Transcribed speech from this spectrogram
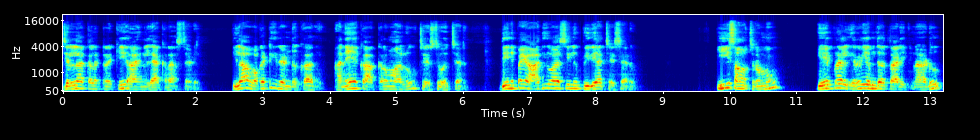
జిల్లా కలెక్టర్కి ఆయన లేఖ రాస్తాడు. ఇలా ఒకటి రెండు కాదు అనేక అక్రమాలు చేస్తూ వచ్చారు. దీనిపై ఆదివాసీలు ఫిర్యాదు చేశారు. ఈ సంవత్సరము ఏప్రిల్ ఇరవై ఎనిమిదవ తారీఖు నాడు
